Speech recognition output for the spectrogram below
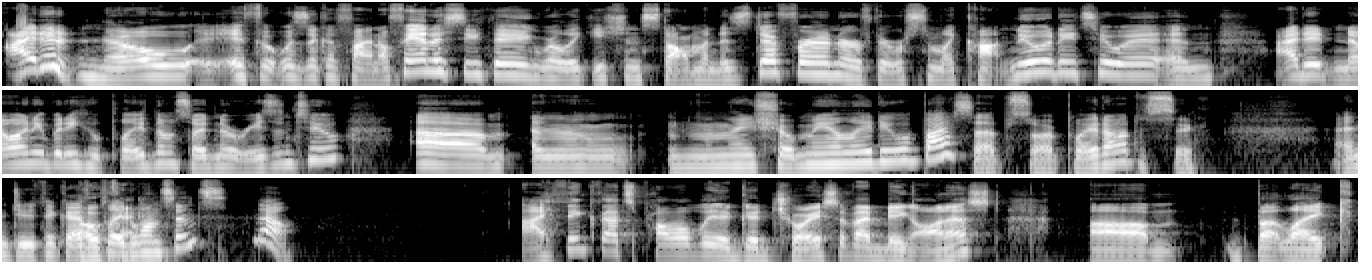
I didn't know if it was like a Final Fantasy thing where like each installment is different or if there was some like continuity to it. And I didn't know anybody who played them, so I had no reason to. Um, and then, and then they showed me a lady with biceps, so I played Odyssey. And do you think I've played one since? No. I think that's probably a good choice if I'm being honest. Um, but like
